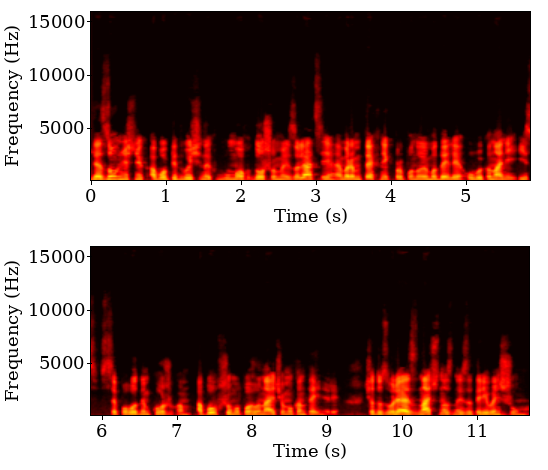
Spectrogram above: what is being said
Для зовнішніх або підвищених вимог до шумоізоляції MRM Technic пропонує моделі у виконанні із всепогодним кожухом або в шумопоглинаючому контейнері, що дозволяє значно знизити рівень шуму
